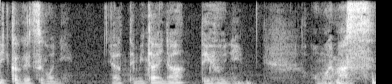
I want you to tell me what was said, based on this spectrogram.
1ヶ月後にやってみたいなっていうふうに思います、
